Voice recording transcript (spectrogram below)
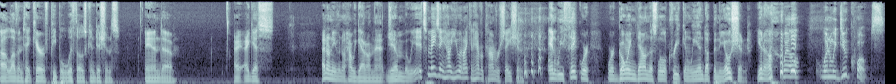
uh, love and take care of people with those conditions. And uh, I, I guess I don't even know how we got on that, Jim. But we, it's amazing how you and I can have a conversation, and we think we're we're going down this little creek, and we end up in the ocean. You know, Well, when we do quotes,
